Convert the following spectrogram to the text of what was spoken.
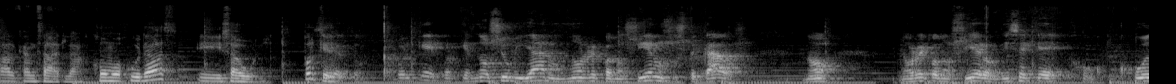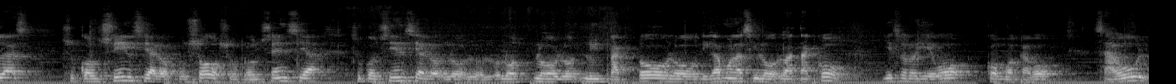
a alcanzarla, como Judas y Saúl. ¿Por qué? Cierto. ¿Por qué? Porque no se humillaron, no reconocieron sus pecados, no, no reconocieron. Dice que Judas, su conciencia lo acusó, su conciencia, su conciencia lo, lo, impactó, lo, digámoslo así, lo atacó y eso lo llevó como acabó. Saúl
